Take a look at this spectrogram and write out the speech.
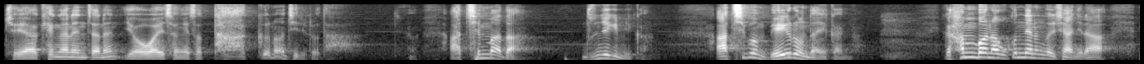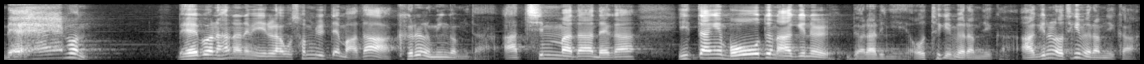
죄악 행하는 자는 여호와의 성에서 다 끊어지리로다. 아침마다 무슨 얘기입니까? 아침은 매일 온다니까요. 그러니까 한 번 하고 끝내는 것이 아니라 매번 매번 하나님의 일을 하고 섬길 때마다 그런 의미인 겁니다. 아침마다 내가 이 땅의 모든 악인을 멸하리니 어떻게 멸합니까? 악인을 어떻게 멸합니까?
